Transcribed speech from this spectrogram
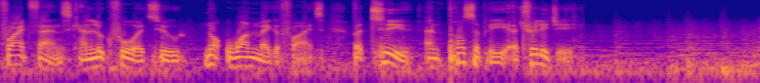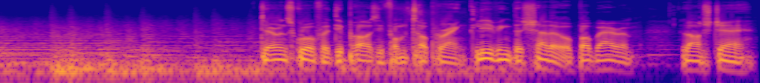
Fight fans can look forward to not one mega fight, but two and possibly a trilogy. Terence Crawford departed from top rank, leaving the shadow of Bob Arum last year.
